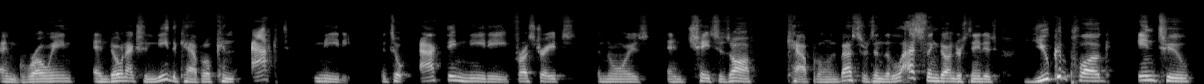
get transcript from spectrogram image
and growing and don't actually need the capital can act needy. And so acting needy frustrates, annoys, and chases off capital investors. And the last thing to understand is you can plug into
